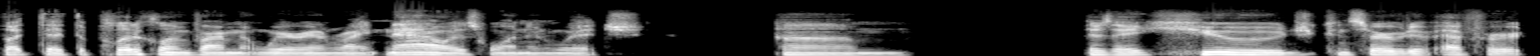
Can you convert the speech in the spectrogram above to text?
but that the political environment we're in right now is one in which um, there's a huge conservative effort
